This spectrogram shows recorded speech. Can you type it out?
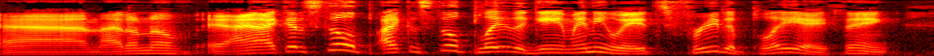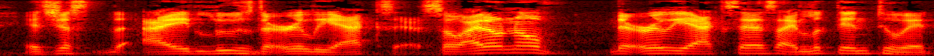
and I don't know. If, I can still I can still play the game anyway. It's free to play. I think it's just I lose the early access. So I don't know if the early access. I looked into it.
